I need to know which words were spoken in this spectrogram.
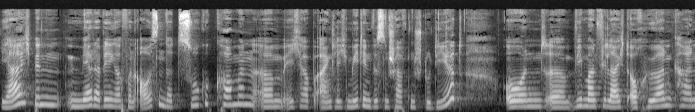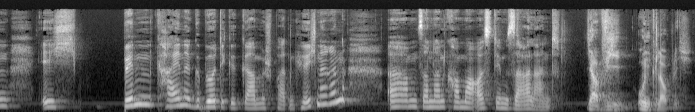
Ja, ich bin mehr oder weniger von außen dazugekommen. Ähm, ich habe eigentlich Medienwissenschaften studiert und äh, wie man vielleicht auch hören kann, ich bin keine gebürtige Garmisch-Partenkirchnerin, ähm, sondern komme aus dem Saarland. Ja, wie? Unglaublich.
